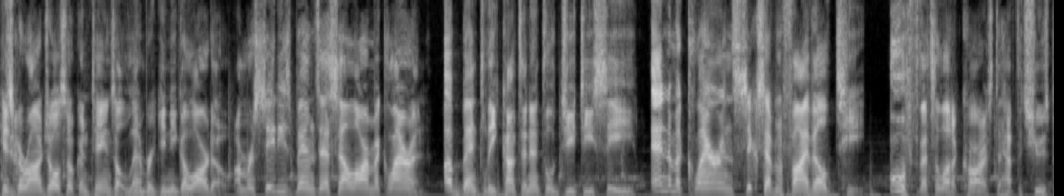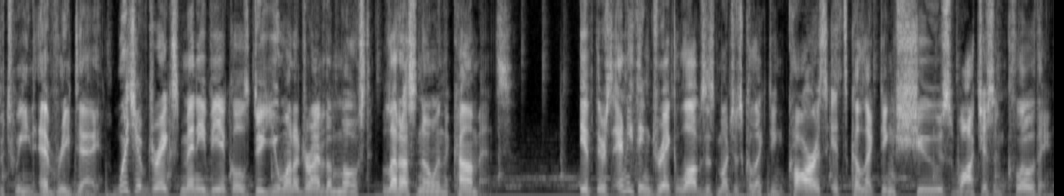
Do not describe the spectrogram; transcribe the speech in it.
His garage also contains a Lamborghini Gallardo, a Mercedes-Benz SLR McLaren, a Bentley Continental GTC, and a McLaren 675LT. Oof, that's a lot of cars to have to choose between every day. Which of Drake's many vehicles do you want to drive the most? Let us know in the comments. If there's anything Drake loves as much as collecting cars, it's collecting shoes, watches, and clothing.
